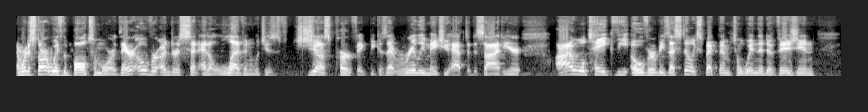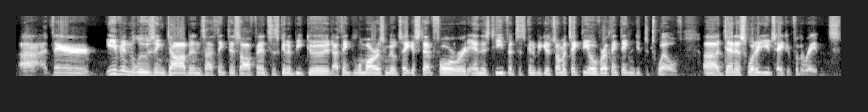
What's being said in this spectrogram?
And we're going to start with the Baltimore. They're over under set at 11, which is just perfect because that really makes you have to decide here. I will take the over because I still expect them to win the division. Uh, they're even losing Dobbins, I think this offense is going to be good. I think Lamar is going to be able to take a step forward, and this defense is going to be good. So I'm going to take the over. I think they can get to 12. Uh, Dennis, what are you taking for the Ravens?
